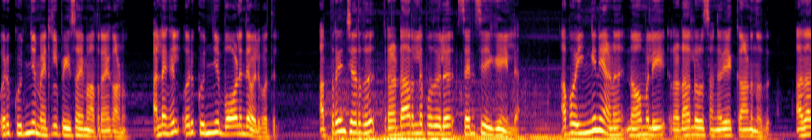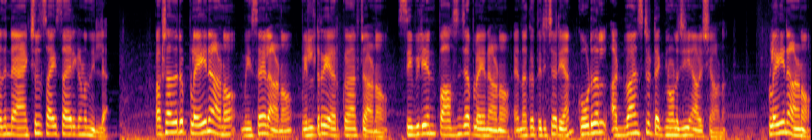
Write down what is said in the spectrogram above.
ഒരു കുഞ്ഞ് മെറ്റൽ പീസായി മാത്രമേ കാണൂ. അല്ലെങ്കിൽ ഒരു കുഞ്ഞ് ബോളിന്റെ വലുപ്പത്തിൽ. അത്രയും ചെറുത് റഡാറിലെ പൊതുവിൽ സെൻസ് ചെയ്യുകയില്ല. അപ്പോൾ ഇങ്ങനെയാണ് നോർമലി റഡാറിൽ ഒരു സംഗതിയെ കാണുന്നത്. അത് അതിന്റെ ആക്ച്വൽ സൈസ് ആയിരിക്കണമെന്നില്ല. പക്ഷെ അതൊരു പ്ലെയിൻ ആണോ മിസൈൽ ആണോ മിലിറ്ററി എയർക്രാഫ്റ്റ് ആണോ സിവിലിയൻ പാസഞ്ചർ പ്ലെയിൻ ആണോ എന്നൊക്കെ തിരിച്ചറിയാൻ കൂടുതൽ അഡ്വാൻസ്ഡ് ടെക്നോളജി ആവശ്യമാണ്. പ്ലെയിൻ ആണോ?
